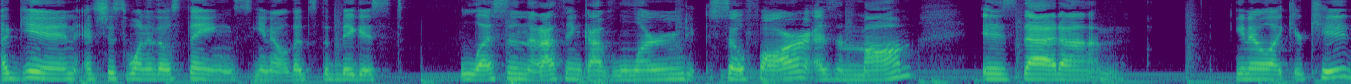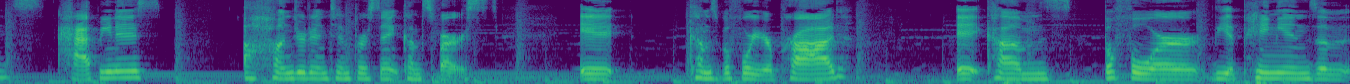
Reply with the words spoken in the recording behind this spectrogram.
again it's just one of those things you know that's the biggest lesson that i think i've learned so far as a mom is that um you know like your kids happiness 110% comes first. It comes before your pride. It comes before the opinions of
